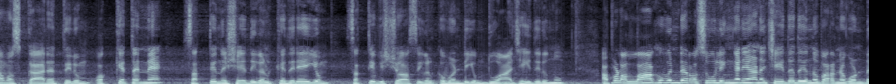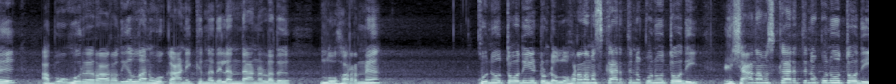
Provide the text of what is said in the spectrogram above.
നമസ്കാരത്തിലും ഒക്കെ തന്നെ സത്യനിഷേധികൾക്കെതിരെയും സത്യവിശ്വാസികൾക്ക് വേണ്ടിയും ദ്വാ ചെയ്തിരുന്നു. അപ്പോൾ അള്ളാഹുവിന്റെ റസൂൽ ഇങ്ങനെയാണ് ചെയ്തത് എന്ന് പറഞ്ഞുകൊണ്ട് അബൂ ഹുറൈറ റളിയല്ലാഹു കാണിക്കുന്നതിൽ എന്താണുള്ളത്? ലുഹറിന് കുനൂത്തോതിയിട്ടുണ്ട്? ലുഹറ നമസ്കാരത്തിന് കുനൂത്തോതി ഇഷാ നമസ്കാരത്തിന് കുനൂത്തോതി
